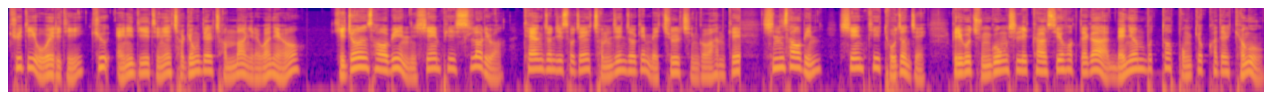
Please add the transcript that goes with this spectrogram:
QD-OLED, QNED 등에 적용될 전망이라고 하네요. 기존 사업인 CMP 슬러리와 태양전지 소재의 점진적인 매출 증가와 함께 신사업인 CNT 도전제 그리고 중공 실리카 수요 확대가 내년부터 본격화될 경우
